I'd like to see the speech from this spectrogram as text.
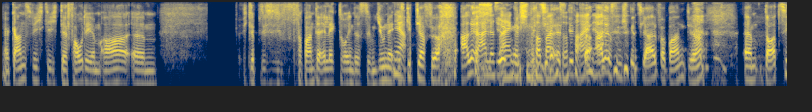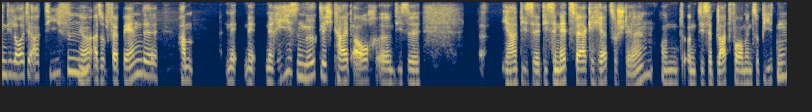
Ja, ganz wichtig, der VDMA. Ähm, ich glaube, das ist Verband der Elektroindustrie. Ja. Es gibt ja für alles, für alles eigentlich einen Verband. Es gibt Verein, für ja. alles einen Spezialverband. Ja. Ähm, dort sind die Leute aktiv. Mhm. Ja. Also Verbände haben eine, eine, eine Riesenmöglichkeit auch, äh, diese, äh, ja, diese, diese Netzwerke herzustellen und, und diese Plattformen zu bieten,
